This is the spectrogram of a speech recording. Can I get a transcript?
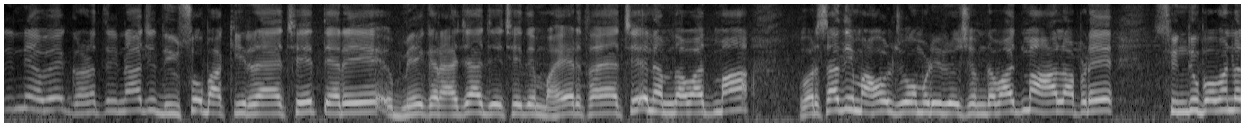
ગણતરીને હવે ગણતરીના જ દિવસો બાકી રહ્યા છે. ત્યારે મેઘરાજા જે છે તે મહેર થયા છે અને અમદાવાદમાં વરસાદી માહોલ જોવા મળી રહ્યો છે. અમદાવાદમાં હાલ આપણે સિંધુ ભવન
